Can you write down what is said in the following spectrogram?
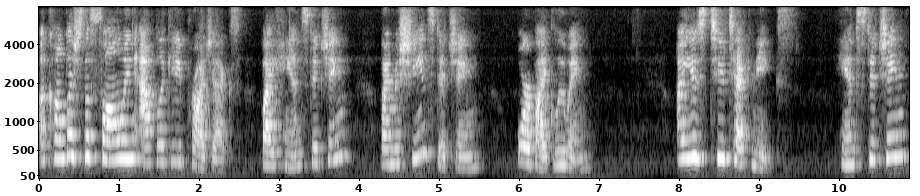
Accomplish the following applique projects by hand stitching, by machine stitching, or by gluing. I used two techniques, hand stitching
